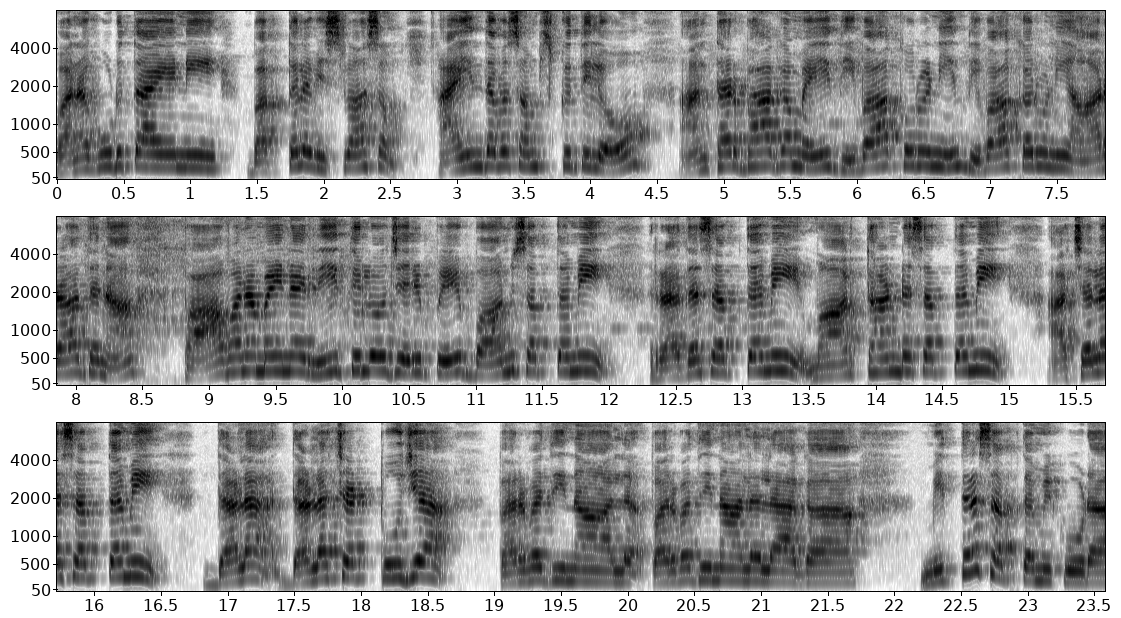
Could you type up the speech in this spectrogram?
వనగూడుతాయని భక్తుల విశ్వాసం. హైందవ సంస్కృతిలో అంతర్భాగమై దివాకరుని దివాకరుని ఆరాధన పావనమైన రీతిలో జరిపే భానుసప్తమి రథసప్తమి మార్తాండ సప్తమి అచల సప్తమి దళ దళచట్ పూజ పర్వదినాల పర్వదినాలలాగా మిత్ర సప్తమి కూడా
